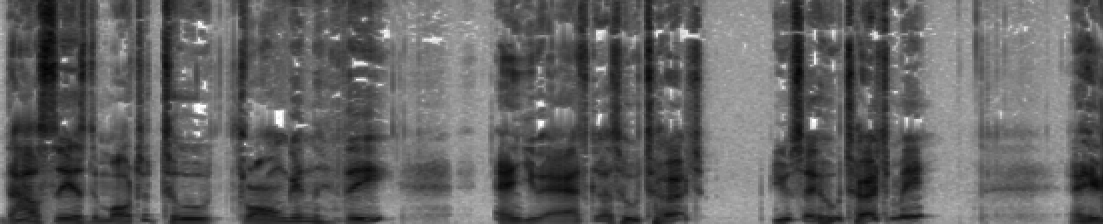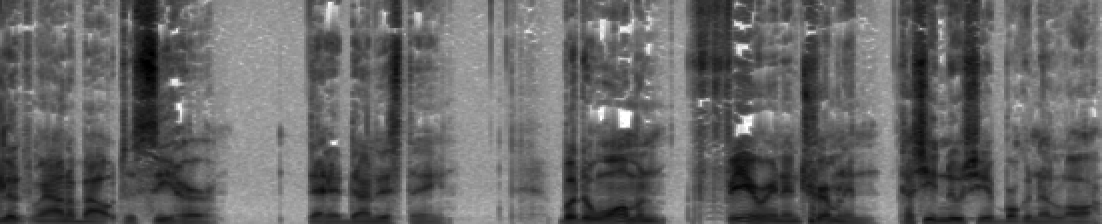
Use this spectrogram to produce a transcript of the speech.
Thou seest the multitude thronging thee, and you ask us who touched? You say, Who touched me? And he looked round about to see her that had done this thing. But the woman, fearing and trembling, because she knew she had broken the law,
